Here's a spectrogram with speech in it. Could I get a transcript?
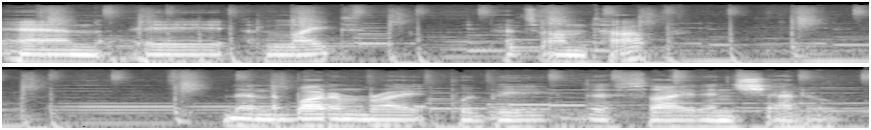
and a light that's on top. Then the bottom right would be the side and shadow.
